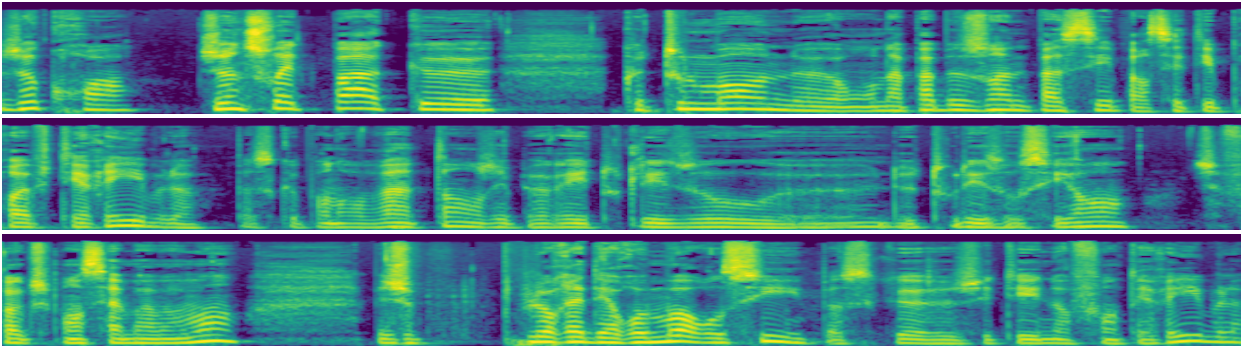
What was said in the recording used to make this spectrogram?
Je crois. Je ne souhaite pas que, que tout le monde, euh, on n'a pas besoin de passer par cette épreuve terrible, parce que pendant 20 ans, j'ai pleuré toutes les eaux euh, de tous les océans, chaque fois que je pensais à ma maman. Mais je pleurais des remords aussi, parce que j'étais une enfant terrible.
